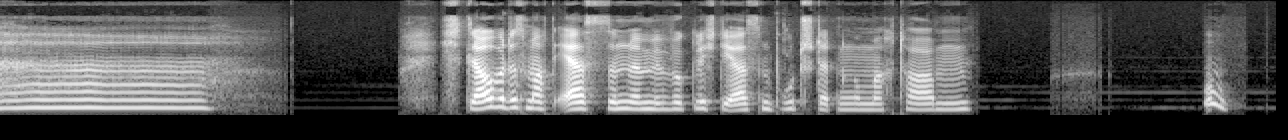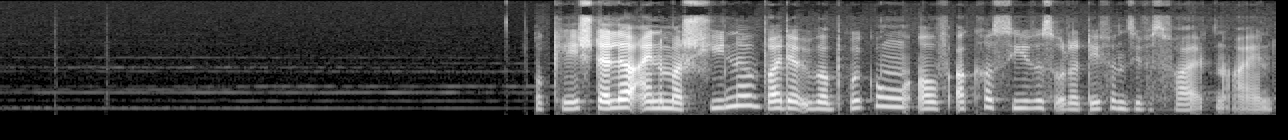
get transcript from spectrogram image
äh, ich glaube, das macht erst Sinn, wenn wir wirklich die ersten Brutstätten gemacht haben. Oh. Okay, stelle eine Maschine bei der Überbrückung auf aggressives oder defensives Verhalten ein.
